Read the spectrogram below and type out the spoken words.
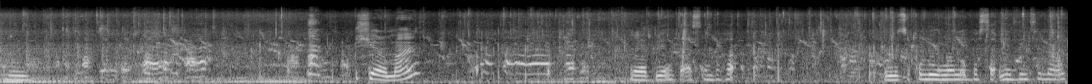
Hmm. Sherman? Grabe ang taas ng baha. Kung sa kulungan o basa na din sila. Oh.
